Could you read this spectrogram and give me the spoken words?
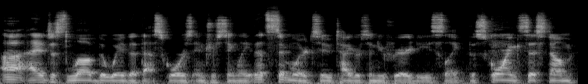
Uh, I just love the way that that scores interestingly. That's similar to Tigris and Euphrates. Like the scoring system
